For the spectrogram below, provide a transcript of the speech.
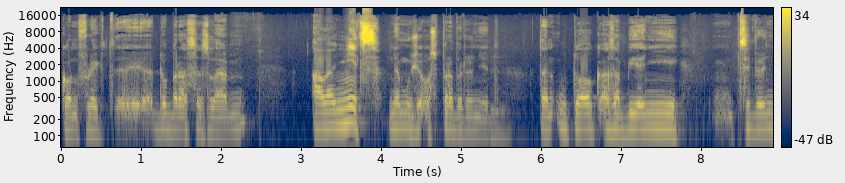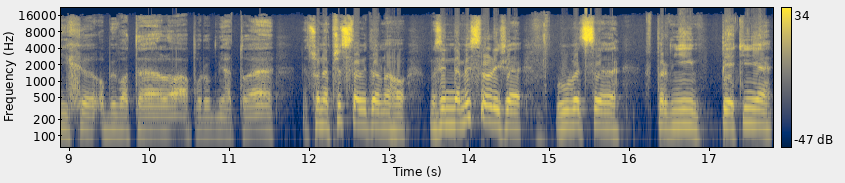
konflikt eh, dobra se zlem, ale nic nemůže ospravedlnit hmm. ten útok a zabíjení hm, civilních eh, obyvatel a podobně. To je něco nepředstavitelného. My si nemysleli, že vůbec eh, v první pětině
